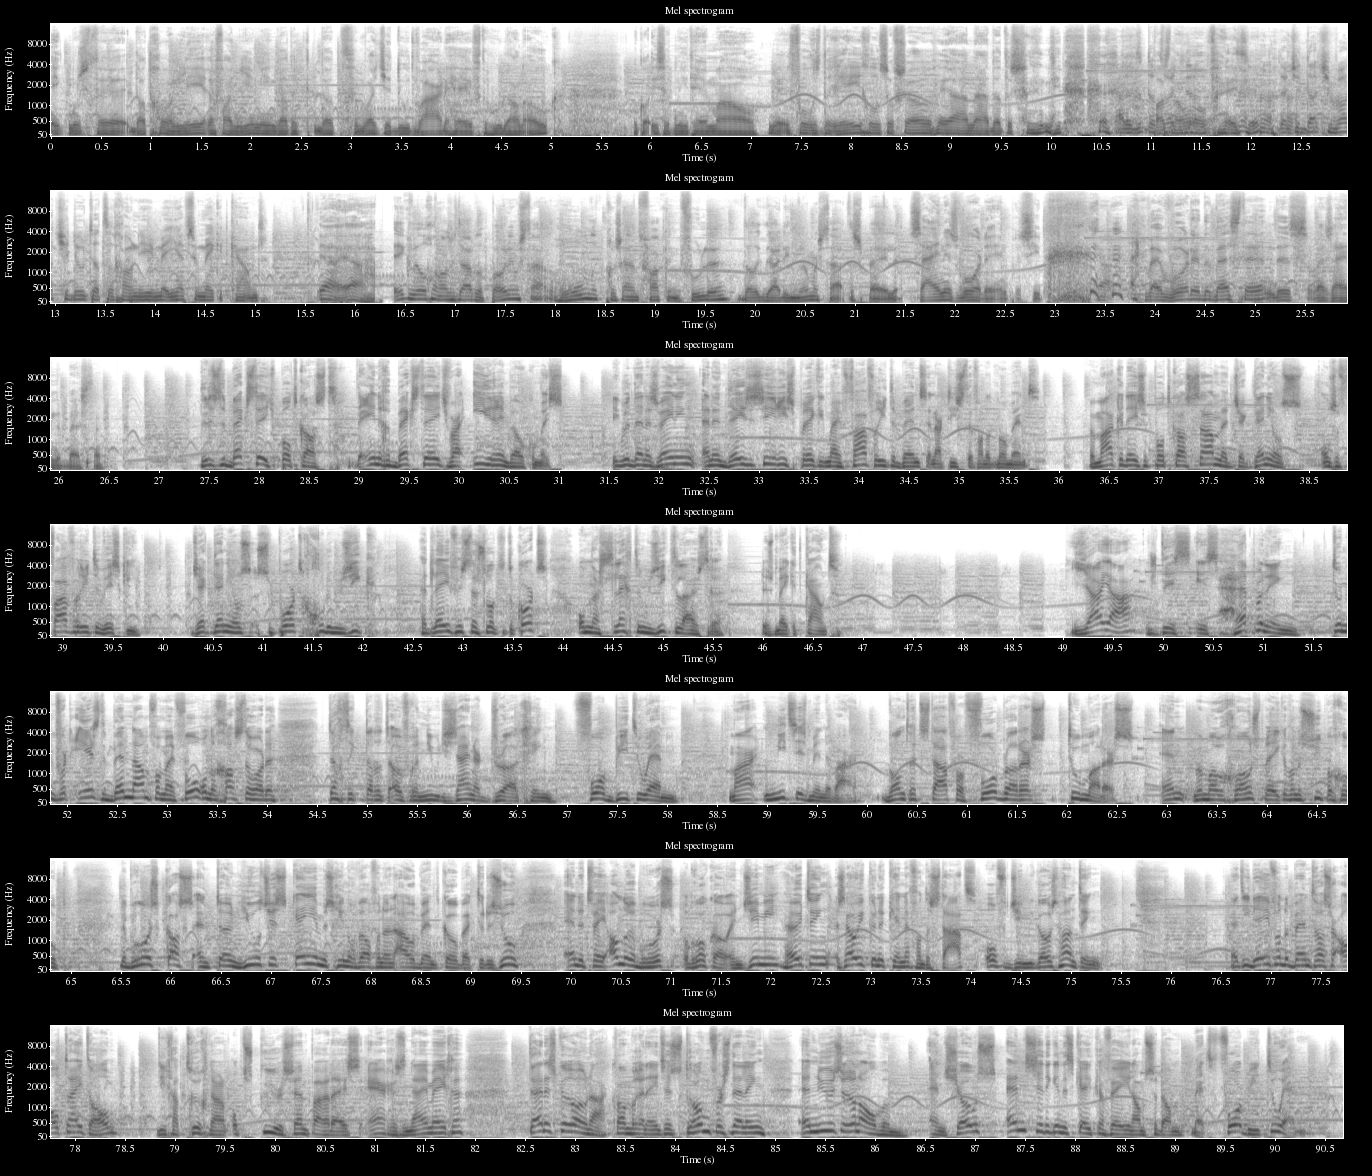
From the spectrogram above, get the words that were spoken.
ik moest eh, dat gewoon leren van Jimmy. Dat, ik, dat wat je doet waarde heeft, hoe dan ook. Ook al is het niet helemaal volgens de regels of zo. Ja, nou, dat is. Ja, dat, dat, Pas dat, nou op, weet je. dat je dat je wat je doet, dat er gewoon je you have to make it count. Ja, ja. Ik wil gewoon als ik daar op dat podium sta, 100% fucking voelen dat ik daar die nummers sta te spelen. Zijn is worden in principe. wij worden de beste, dus wij zijn de beste. Dit is de Backstage Podcast. De enige backstage waar iedereen welkom is. Ik ben Dennis Wening en in deze serie spreek ik mijn favoriete bands en artiesten van het moment. We maken deze podcast samen met Jack Daniels, onze favoriete whisky. Jack Daniels support goede muziek. Het leven is tenslotte te kort om naar slechte muziek te luisteren. Dus make it count. Ja, ja, this is happening. Toen ik voor het eerst de bandnaam van mijn volgende gasten hoorde, dacht ik dat het over een nieuwe designer drug ging. 4B2M. Maar niets is minder waar, want het staat voor Four Brothers, Two Mothers. En we mogen gewoon spreken van een supergroep. De broers Cas en Teun Hieltjes ken je misschien nog wel van een oude band Go Back to the Zoo. En de twee andere broers, Rocco en Jimmy Heuting, zou je kunnen kennen van De Staat of Jimmy Goes Hunting. Het idee van de band was er altijd al. Die gaat terug naar een obscuur zwemparadijs ergens in Nijmegen. Tijdens corona kwam er ineens een stroomversnelling en nu is er een album. En shows en zit ik in de skatecafé in Amsterdam met 4B2M.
